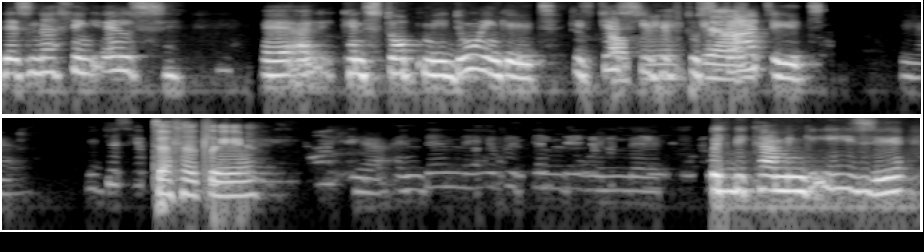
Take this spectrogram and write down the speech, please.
there's nothing else uh, can stop me doing it. It's just you have to yeah. start it. Yeah, you just have definitely. yeah, and then everything will uh, will becoming easy.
